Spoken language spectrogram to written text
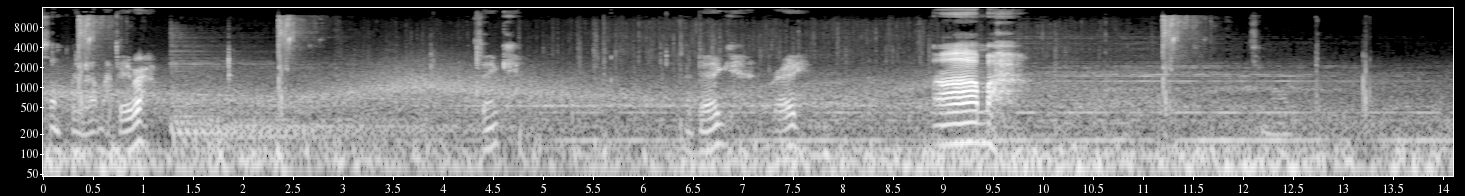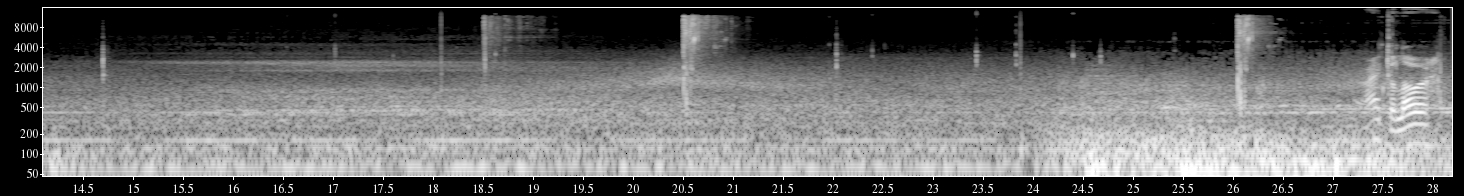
Something out in my favor. I think. I beg, pray. Um. Alright, the lower.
